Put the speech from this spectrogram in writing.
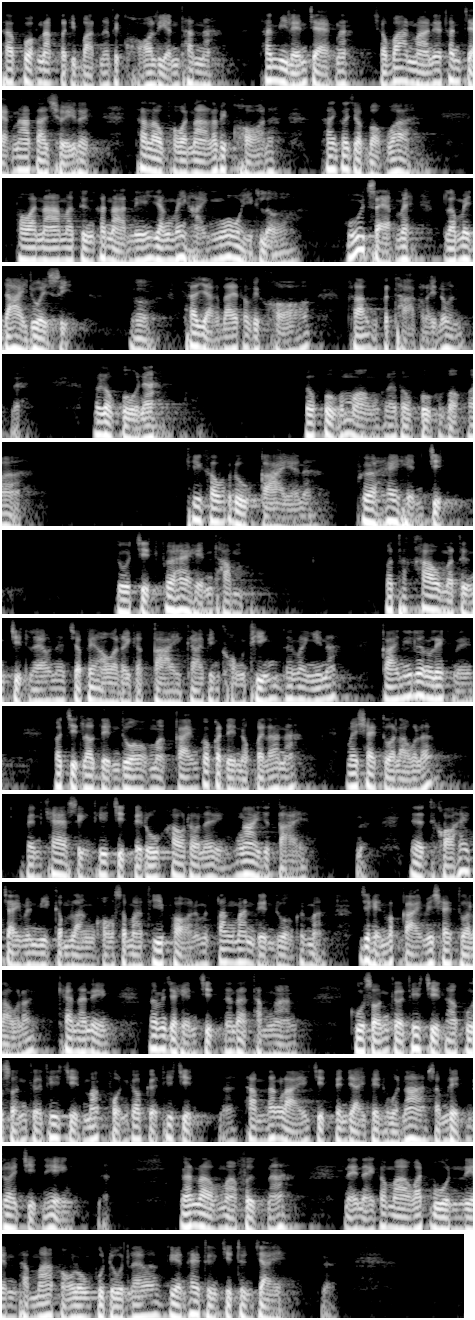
ถ้าพวกนักปฏิบัตินะไปขอเหรียญท่านนะ ท่านมีเหรียญแจกนะชาวบ้านมาเนี่ยท่านแจกหน้าตาเฉยเลย ถ้าเราภาวนาแล้วไปขอนะท่านก็จะบอกว่า ภาวนามาถึงขนาดนี้ยังไม่หายโง่อีกเหรอหูแสบไหมแล้วไม่ได้ด้วยสิเออถ้าอยากได้ต้องไปขอพระอุปถากอะไรโน่นนะหลวงปู่นะหลวงปู่ก็มองแล้วหลวงปู่ก็บอกว่า ที่เขาดูกายนะเพื่อให้เห็นจิต ดูจิตเพื่อให้เห็นธรรม ก็ถ้าเข้ามาถึงจิตแล้วนะจะไปเอาอะไรกับกายกายเป็นของทิ้งได้ว่าอย่างนี้นะกายนี่เรื่องเล็กเลยพอจิตเราเด่นดวงออกมากายมันก็กระเด็นออกไปแล้วนะไม่ใช่ตัวเราแล้ว เป็นแค่สิ่งที่จิตไปรู้เข้าเท่านั้นเองง่ายจะตายนะขอให้ใจมันมีกำลังของสมาธิพอนะมันตั้งมั่นเด่นดวงขึ้นมาจะเห็นว่ากายไม่ใช่ตัวเราแล้ว แค่นั้นเองแล้วมันจะเห็นจิตนั่นแหละทำงาน กุศลเกิดที่จิตอกุศลเกิดที่จิตมรรคผลก็เกิดที่จิตนะทำทั้งหลายจิตเป็นใหญ่เป็นหัวหน้าสำเร็จด้วยจิตนี่เองนะงั้นเรามาฝึกนะไหนๆก็มาวัดบูรเรียนธรรมะของหลวงปู่ดูลแล้วเรียนให้ถึงจิตถึงใจนะ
